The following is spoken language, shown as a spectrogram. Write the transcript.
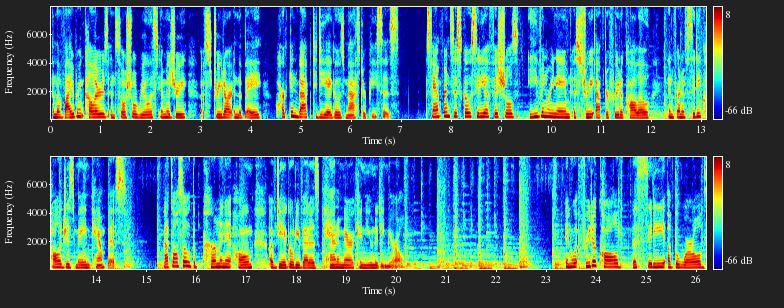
and the vibrant colors and social realist imagery of street art in the Bay harken back to Diego's masterpieces. San Francisco city officials even renamed a street after Frida Kahlo in front of City College's main campus. That's also the permanent home of Diego Rivera's Pan American Unity mural. In what Frida called the city of the world,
